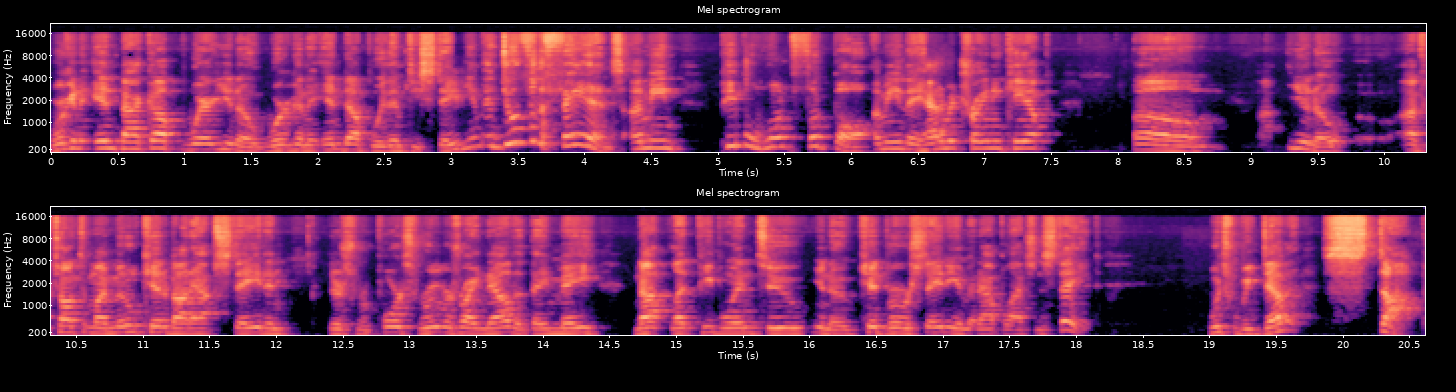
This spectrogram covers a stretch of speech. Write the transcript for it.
we're going to end back up where you know we're going to end up with empty stadium and do it for the fans. I mean people want football. I mean they had them at training camp. Um, you know i've talked to my middle kid about app state and there's reports rumors right now that they may not let people into you know Kidd Brewer stadium at appalachian state which will be dev- stop.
